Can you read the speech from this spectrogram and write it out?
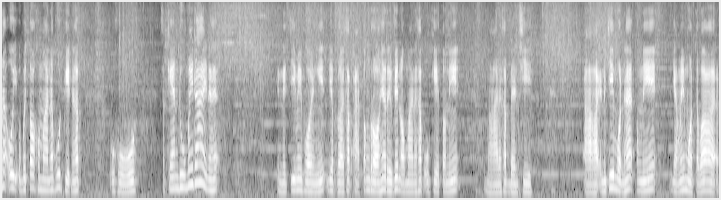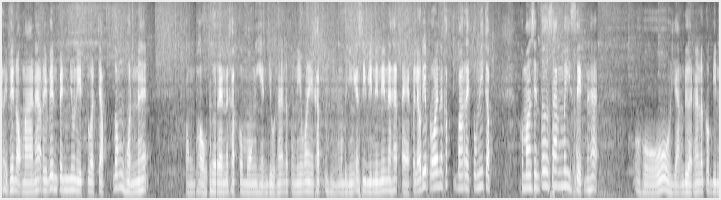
นะ โอ้ยโอเบตอคอมมานด์นะ พูดผิดนะครับ โอ้โห สแกนดูไม่ได้นะฮะ Energy ไม่พออย่างนี้ เรียบร้อยครับ อาจต้องรอให้ Raven ออกมานะครับ โอเค ตอนนี้มาแล้วครับแบนชี อ่า Energy หมดนะฮะ ตรงนี้ยังไม่หมดแต่ว่า Raven ออกมานะฮะ Raven เป็นยูนิตตรวจจับล่องหนนะฮะของเผ่าเทอร์เรนนะครับก็มองเห็นอยู่นะแล้วตรงนี้ว่าไงครับอื้อหือไปยิง SCV เน้นๆนะฮะแตกไปแล้วเรียบร้อยนะครับบาร์เรกตรงนี้กับ Command Center สร้างไม่เสร็จนะฮะโอ้โห อย่างเดือดนะแล้วก็บิน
